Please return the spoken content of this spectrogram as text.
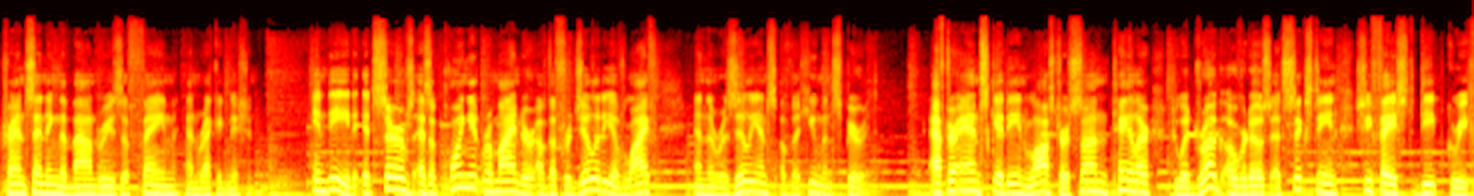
transcending the boundaries of fame and recognition. Indeed, it serves as a poignant reminder of the fragility of life and the resilience of the human spirit. After Anne Schedeen lost her son, Taylor, to a drug overdose at 16, she faced deep grief.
